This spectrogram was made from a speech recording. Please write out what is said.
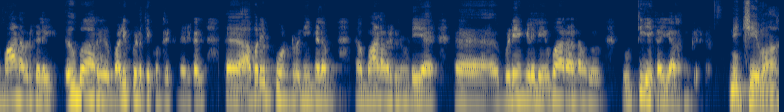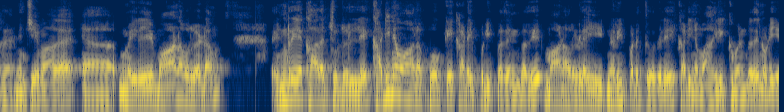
மாணவர்களை எவ்வாறு வழிப்படுத்தி கொண்டிருக்கிறீர்கள்? அஹ், அவரை போன்று நீங்களும் மாணவர்களுடைய அஹ், விடயங்களில் எவ்வாறான ஒரு உத்தியை கையாளுகின்றீர்கள்? நிச்சயமாக நிச்சயமாக. அஹ், உண்மையிலேயே மாணவர்களிடம் இன்றைய காலச்சூழலிலே கடினமான போக்கை கடைபிடிப்பது என்பது மாணவர்களை நெறிப்படுத்துவதிலே கடினமாக இருக்கும் என்பது என்னுடைய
